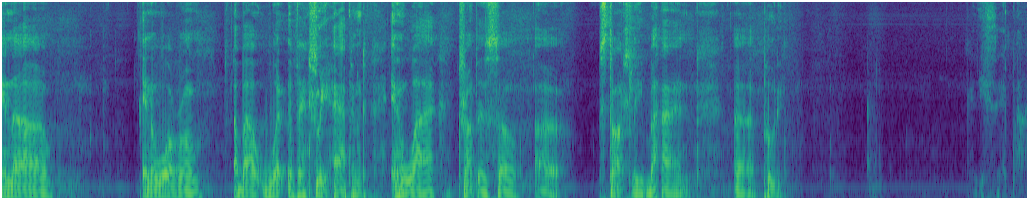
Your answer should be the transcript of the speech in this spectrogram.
in the um, in the war room about what eventually happened and why Trump is so uh, staunchly behind uh, Putin? He said behind.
